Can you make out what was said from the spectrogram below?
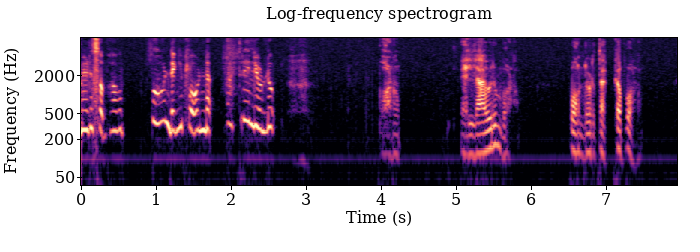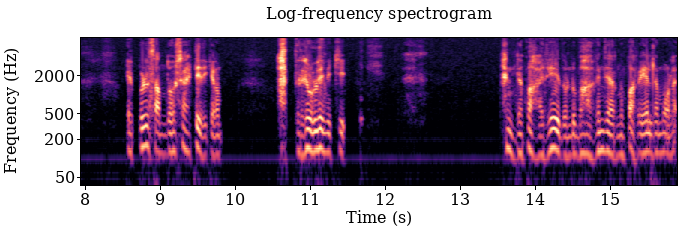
അമ്മയുടെ സ്വഭാവം പോകണ്ടെങ്കിൽ പോണ്ട. അത്രയല്ലേ ഉള്ളൂ. പോണം. എല്ലാവരും പോണം. പോണ്ടടുത്തൊക്കെ പോണം. എപ്പോഴും സന്തോഷമായിട്ടിരിക്കണം അത്രേ ഉള്ളൂ എനിക്ക്. എന്റെ ഭാര്യ ആയതുകൊണ്ട് ഭാഗം ചേർന്ന് പറയല്ല മോളെ.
